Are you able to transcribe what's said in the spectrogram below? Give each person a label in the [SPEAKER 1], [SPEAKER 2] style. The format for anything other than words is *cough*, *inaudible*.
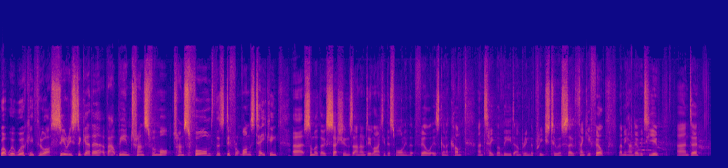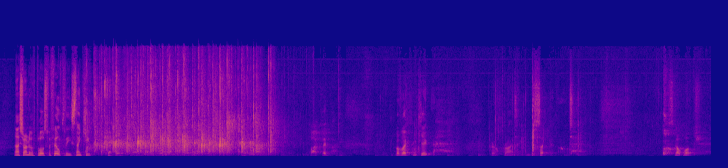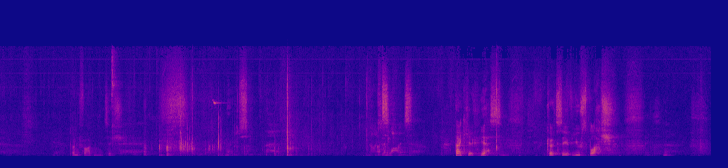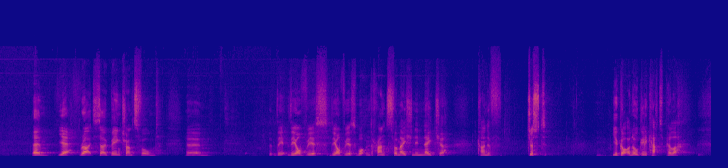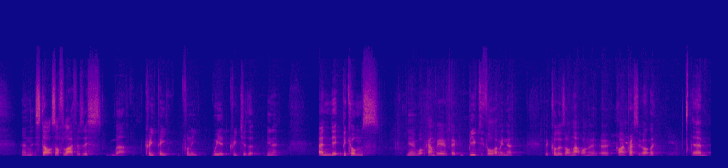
[SPEAKER 1] Well, we're working through our series together about being transform- transformed. There's different ones taking uh, some of those sessions, and I'm delighted this morning that Phil is going to come and take the lead and bring the preach to us. So thank you, Phil. Let me hand over to you. And uh, nice round of applause for Phil, please. Thank you. Great.
[SPEAKER 2] Lovely, thank you. Right. Stopwatch. 25 minutes ish. Notes. Nice slides. Thank you, yes. Courtesy of Unsplash. Um, yeah, right, so being transformed. Um, the, the, obvious, the obvious what transformation in nature kind of just, you've got an ugly caterpillar and it starts off life as this, well, creepy, funny, weird creature that, you know, and it becomes, you know, what can be a, a beautiful. I mean, uh, the colours on that one are, are, quite impressive, aren't they? Yeah. Um,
